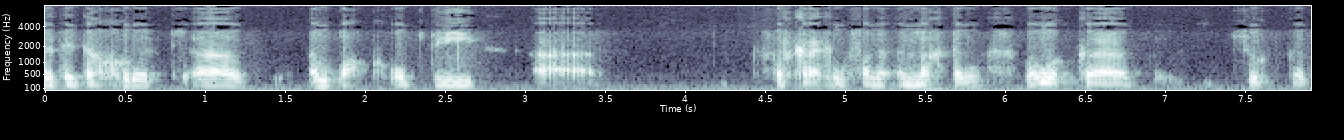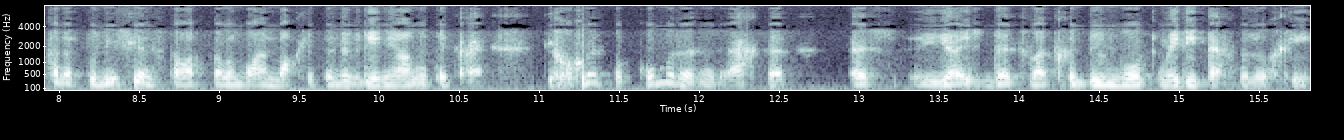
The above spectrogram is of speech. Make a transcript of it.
dit het 'n groot uh impak op die uh verkryging van inligting, maar ook uh so kan die polisie in staat stel om baie maklik individue in die hande te kry. Die groot bekommernis is egter is juis dit wat gedoen word met die tegnologie.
